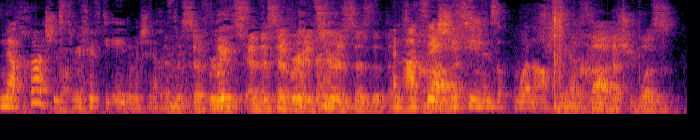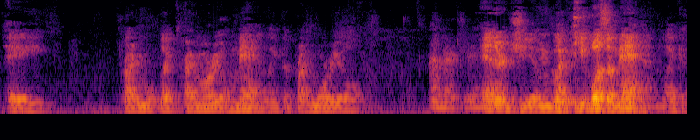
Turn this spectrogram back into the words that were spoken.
Nachash is 358 Mashiach. And the separated and the separated surah says that the And Atzei Shittim is one off. Yeah. Nachash was a prim- like primordial man, like the primordial Energy. energy of like he was a man. Like,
